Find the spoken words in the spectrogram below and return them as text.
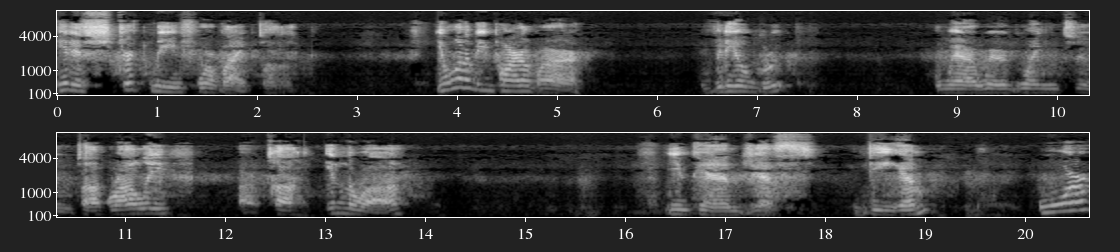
It is strictly for Vibe Talk. You want to be part of our video group where we're going to talk Raleigh or talk in the raw. You can just DM or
